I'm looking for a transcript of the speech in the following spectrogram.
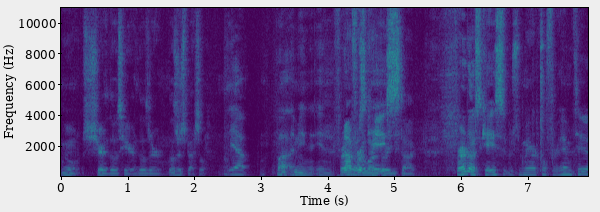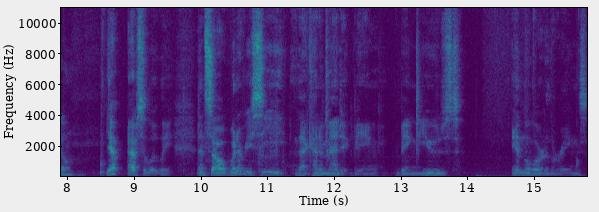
we won't share those here. Those are those are special. yeah. But I mean, in Not for a Frodo's Lord of the Rings case, talk. Frodo's case, it was a miracle for him too. Yep, absolutely. And so whenever you see that kind of magic being being used in the Lord of the Rings,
